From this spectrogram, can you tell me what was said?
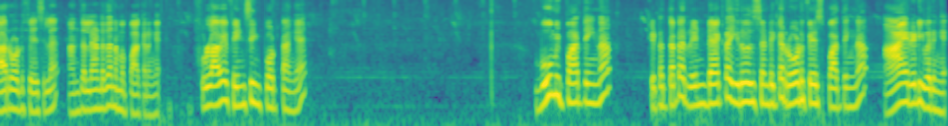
தார் ரோடு ஃபேஸில் அந்த லேண்டை தான் நம்ம பார்க்குறோங்க. ஃபுல்லாகவே ஃபென்சிங் போட்டாங்க. பூமி பார்த்தீங்கன்னா கிட்டத்தட்ட ரெண்டு ஏக்கரா இருபது சென்ட்டுக்கு ரோடு ஃபேஸ் பார்த்தீங்கன்னா ஆயிரம் அடி வருங்க.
